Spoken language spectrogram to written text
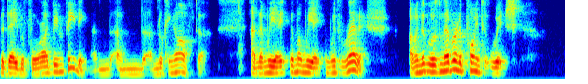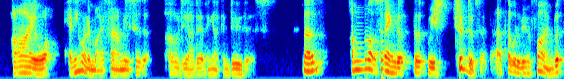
the day before I'd been feeding and, and, and looking after. And then we ate them, and we ate them with relish. I mean, there was never a point at which I or anyone in my family said, "Oh dear, I don't think I can do this." Now, I'm not saying that that we should have said that; that would have been fine. But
